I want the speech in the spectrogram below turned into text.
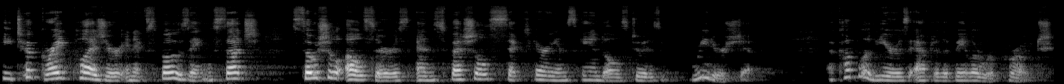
he took great pleasure in exposing such social ulcers and special sectarian scandals to his readership. A couple of years after the Baylor reproach,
